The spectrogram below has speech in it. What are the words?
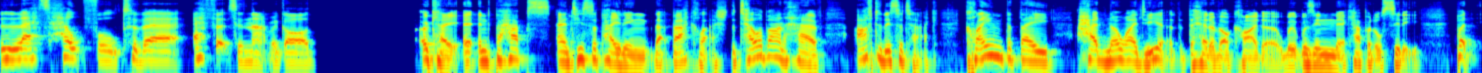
less helpful to their efforts in that regard. Okay, and perhaps anticipating that backlash, the Taliban have, after this attack, claimed that they had no idea that the head of Al Qaeda was in their capital city. But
